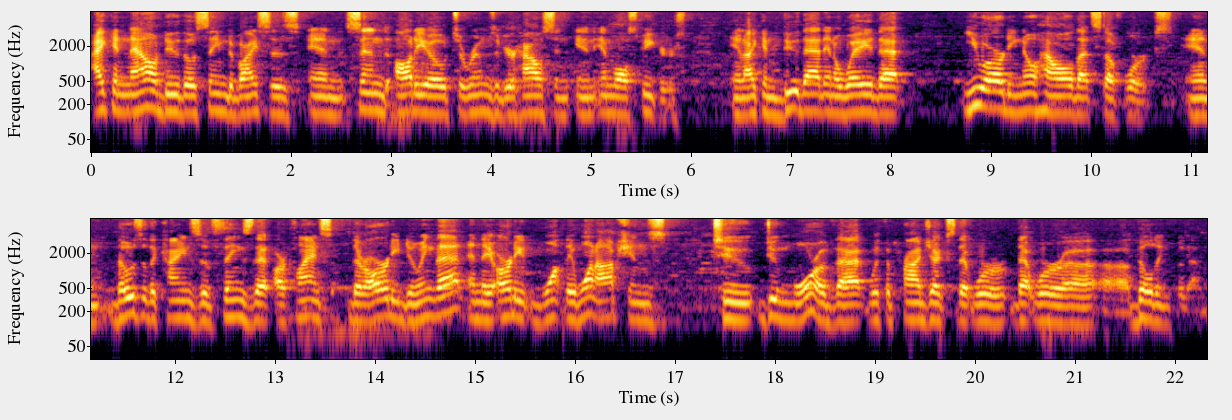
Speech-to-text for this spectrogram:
I can now do those same devices and send audio to rooms of your house in, in in-wall speakers. And I can do that in a way that you already know how all that stuff works. And those are the kinds of things that our clients, they're already doing that and they already want, they want options to do more of that with the projects that we're, that we're uh, uh, building for them.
